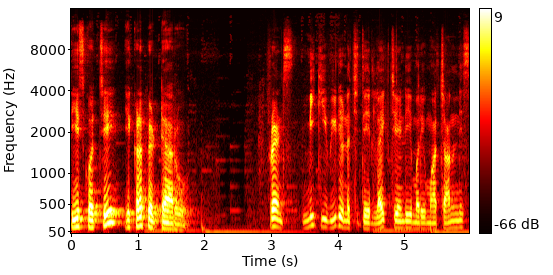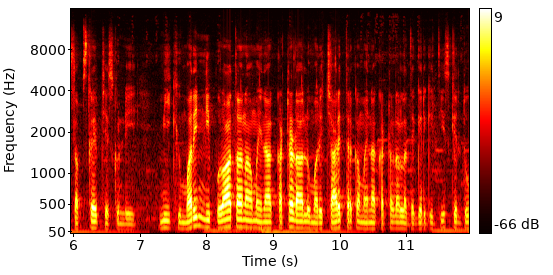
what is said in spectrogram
తీసుకొచ్చి ఇక్కడ పెట్టారు. ఫ్రెండ్స్ మీకు ఈ వీడియో నచ్చితే లైక్ చేయండి మరియు మా ఛానల్ని సబ్స్క్రైబ్ చేసుకోండి. మీకు మరిన్ని పురాతనమైన కట్టడాలు మరియు చారిత్రకమైన కట్టడాల దగ్గరికి తీసుకెళ్తూ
